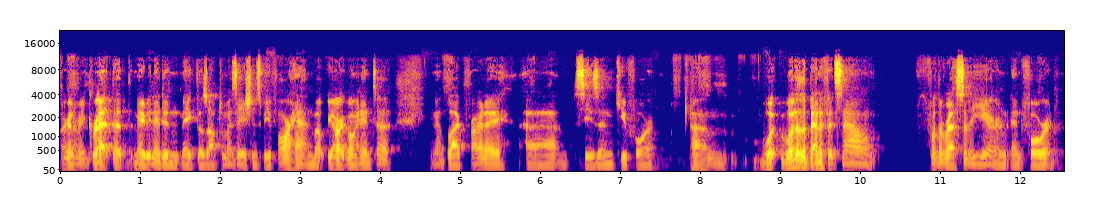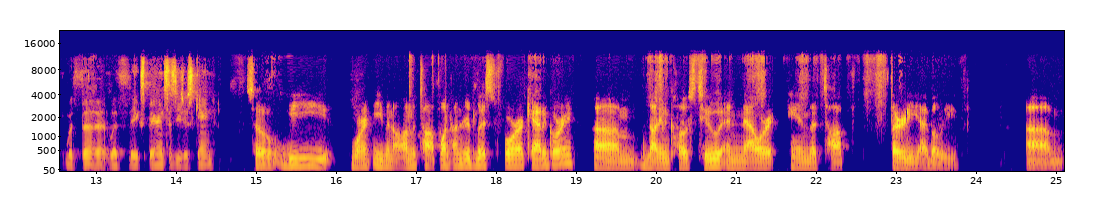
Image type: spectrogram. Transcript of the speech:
are going to regret that maybe they didn't make those optimizations beforehand. But we are going into you know Black Friday uh, season Q4. Um, what what are the benefits now for the rest of the year and, and forward with the with the experiences you just gained? So we weren't even on the top 100 list for our category, um, not even close to, and now we're in the top 30, I believe. Um,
